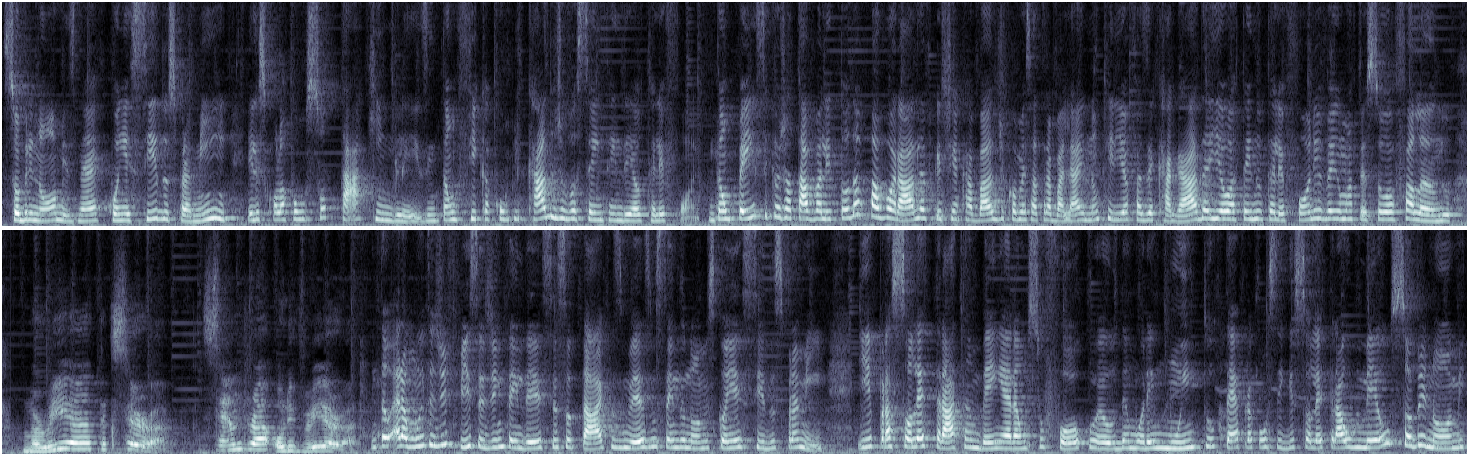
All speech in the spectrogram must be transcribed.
sobrenomes né, conhecidos para mim, eles colocam um sotaque em inglês, então fica complicado de você entender ao telefone. Então pense que eu já estava ali toda apavorada porque tinha acabado de começar a trabalhar e não queria fazer cagada e eu atendo o telefone e vem uma pessoa falando Maria Teixeira. Sandra Oliveira. Então era muito difícil de entender esses sotaques, mesmo sendo nomes conhecidos para mim. E para soletrar também era um sufoco, eu demorei muito até para conseguir soletrar o meu sobrenome,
